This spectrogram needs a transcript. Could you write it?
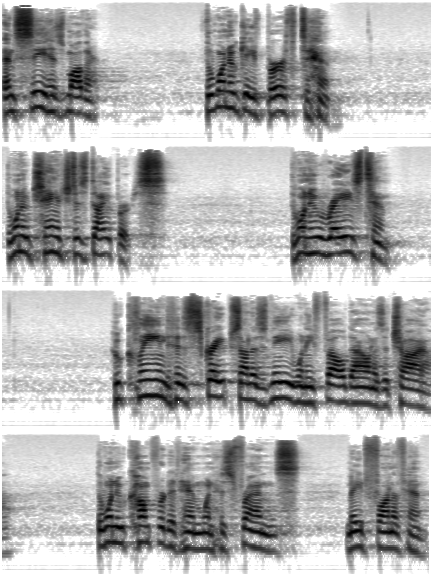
and see his mother, the one who gave birth to him the one who changed his diapers, the one who raised him, who cleaned his scrapes on his knee when he fell down as a child, the one who comforted him when his friends made fun of him.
